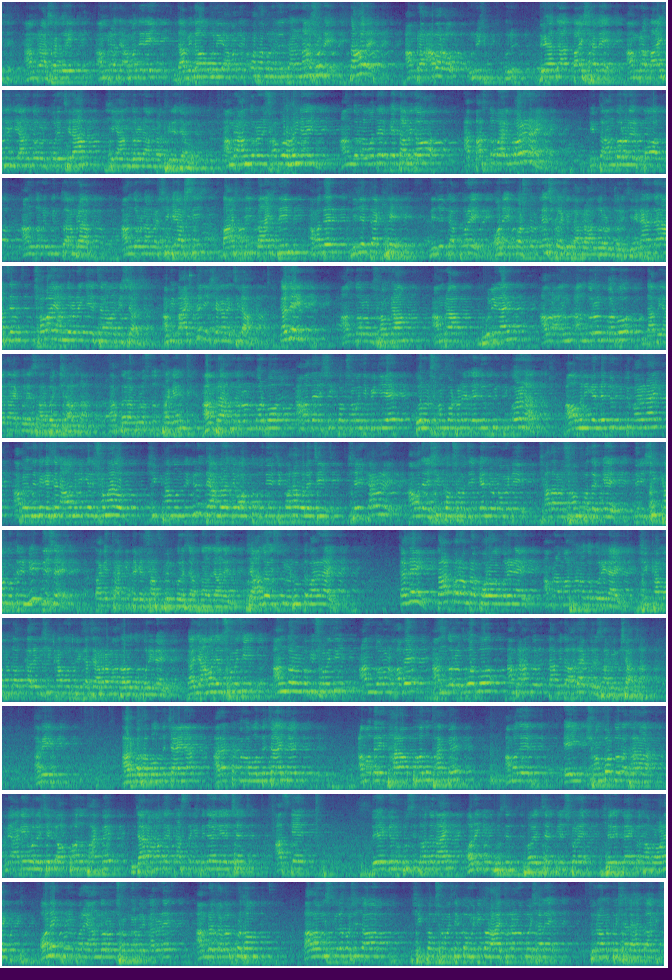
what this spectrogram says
আমরা আশা করি আমরা আমাদের এই দাবি দেওয়াগুলি, আমাদের কথাগুলো যদি তারা না শোনে, তাহলে আমরা আবারও উনিশ দুই সালে আমরা বাইশ দিন যে আন্দোলন করেছিলাম, সেই আন্দোলনে আমরা ফিরে যাব। আমরা আন্দোলনে সফল হই নাই। আন্দোলন আমাদেরকে দাবি দেওয়া বাস্তবায়ন করে নাই। কিন্তু আন্দোলনের পথ আন্দোলন কিন্তু আমরা, আন্দোলন আমরা শিখে আসছি। বাইশ দিন বাইশ দিন আমাদের নিজেরটা খেয়ে, নিজেরটা পরে অনেক কষ্ট ক্লেশ করে কিন্তু আমরা আন্দোলন করেছি। এখানে যারা আছেন, সবাই আন্দোলনে গিয়েছেন, আমার বিশ্বাস। আমি বাইশ দিনই সেখানে ছিলাম। কাজেই আন্দোলন সংগ্রাম আমরা ভুলি নাই। আমরা আন্দোলন করব, দাবি আদায় করে ছাড়বো ইনশাআল্লাহ। আপনারা প্রস্তুত থাকেন, আমরা আন্দোলন করব। আমাদের শিক্ষক সমিতি পিটিয়ে কোনো সংগঠনের লেজুর বৃদ্ধি করে না। আওয়ামী লীগের বৃদ্ধি করে নাই। আপনারা যদি গেছেন আওয়ামী লীগের সময়ও শিক্ষামন্ত্রীর বিরুদ্ধে আমরা যে বক্তব্য দিয়েছি, কথা বলেছি, সেই কারণে আমাদের শিক্ষক সমাজের কেন্দ্রীয় কমিটির সাধারণ সম্পাদককে তিনি শিক্ষামন্ত্রীর নির্দেশে তাকে চাকরি থেকে সাসপেন্ড করেছে, আপনারা জানেন। সে আজও স্কুলে ঢুকতে পারে নাই। কাজেই তারপর আমরা পরোয়া করি নাই, আমরা মাথা নত করি নাই শিক্ষামন্ত্রী তৎকালীন শিক্ষামন্ত্রীর কাছে আমরা মাথা নত করি নাই। কাজে আমাদের সমিতি, আন্দোলনমুখী সমিতি, আন্দোলন হবে, আন্দোলন করব, আমরা আন্দোলন দাবিটা আদায় করে ছাড়বো ইনশাআল্লাহ। আমি আর কথা বলতে চাই না, আর একটা কথা বলতে চাই যে আমাদের এই ধারা অব্যাহত থাকবে, আমাদের এই সংবর্ধনা ধারা, আমি আগেই বলেছি এটি অব্যাহত থাকবে, যারা আমাদের কাছ থেকে বিদায় নিয়েছে আজকে দু উপস্থিত হয়তো নাই, অনেকে উপস্থিত হয়েছে বিশেষ করে শেরিফ ভাইয়ের কথা আমরা অনেক অনেক মনে পরে আন্দোলন সংগ্রামের কারণে। আমরা যখন প্রথম পালং স্কুলে বসে যখন শিক্ষক সমিতির কমিটি করা হয়, চুরানব্বই সালে চুরানব্বই সালে হয়তো আমি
